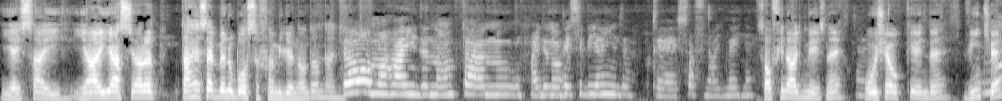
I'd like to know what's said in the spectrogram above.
E é isso aí. E aí a senhora tá recebendo o Bolsa Família não, dona Dani? Tô, mas ainda não tá no... Ainda não recebi ainda. Porque é só final de mês, né? Só o final de mês, né? É. Hoje é o que ainda? É 20, é?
